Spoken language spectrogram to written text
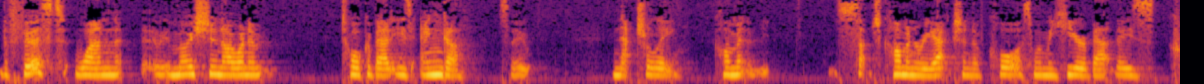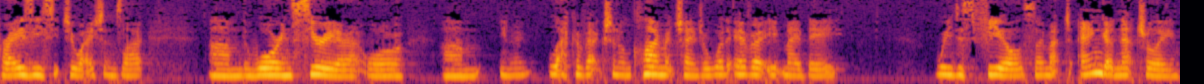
the first one, emotion I want to talk about is anger. So naturally, common, such common reaction, of course, when we hear about these crazy situations like um, the war in Syria or um, you know lack of action on climate change or whatever it may be. We just feel so much anger naturally.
